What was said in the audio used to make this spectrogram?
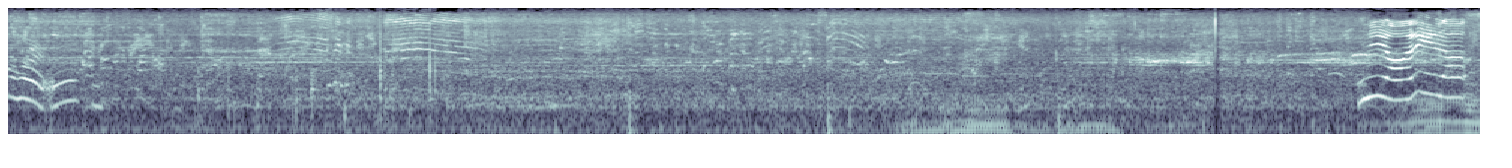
the word. Lila, lila.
